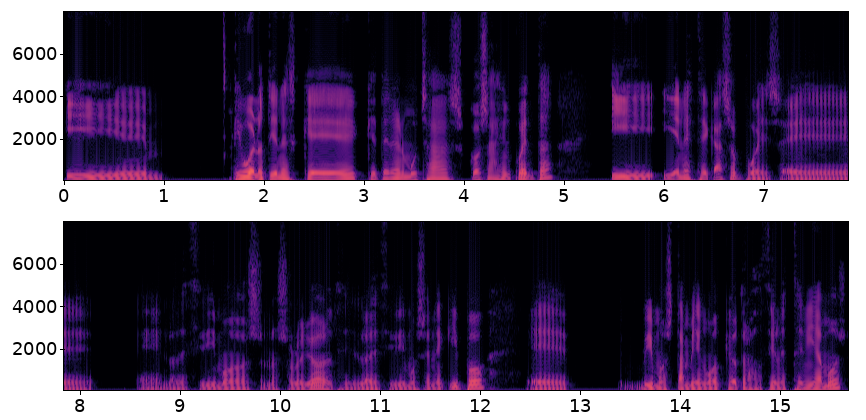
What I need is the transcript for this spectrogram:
y, y bueno, tienes que, tener muchas cosas en cuenta y, y en este caso pues eh, lo decidimos no solo yo, lo decidimos en equipo, eh, vimos también qué otras opciones teníamos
